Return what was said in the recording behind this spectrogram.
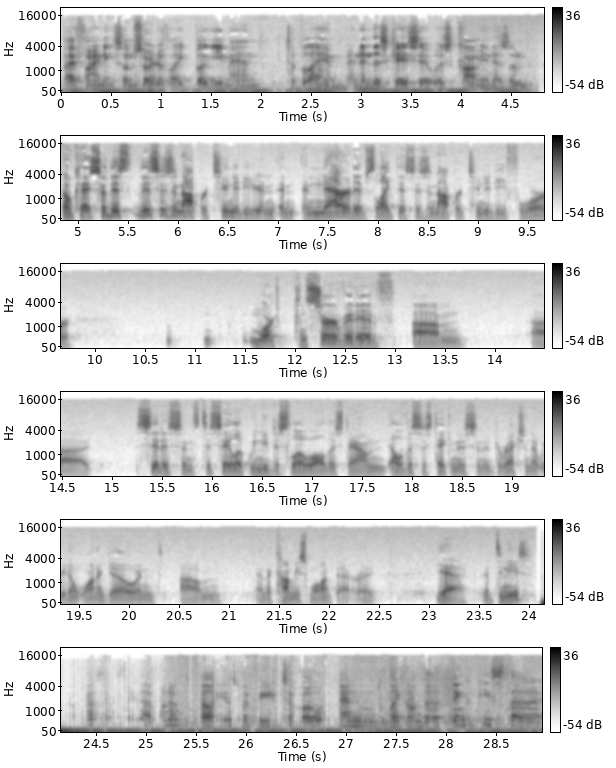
by finding some sort of like boogeyman to blame, and in this case, it was communism. Okay, so this this is an opportunity, and, and, and narratives like this is an opportunity for more conservative um, uh, citizens to say, look, we need to slow all this down. Elvis has taken us in a direction that we don't want to go, and, um, and the commies want that, right? Yeah. Uh, Denise? I was going to say that one of the values would be to vote, and like on the think piece, the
